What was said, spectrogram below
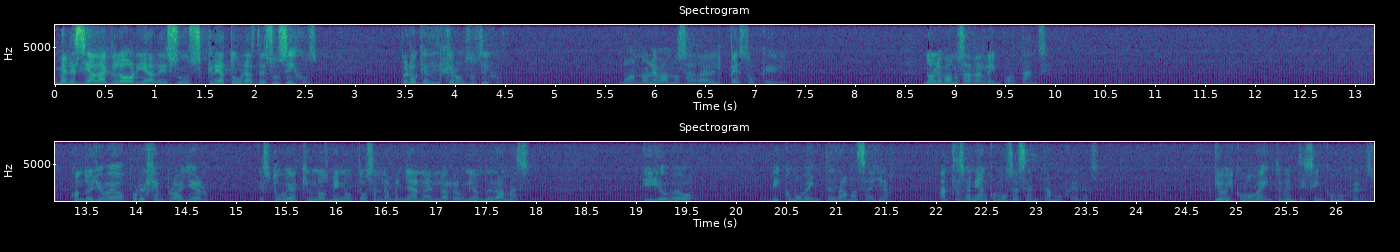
merecía la gloria de sus criaturas, de sus hijos. Pero ¿qué dijeron sus hijos? No, no le vamos a dar el peso que él, no le vamos a dar la importancia. Cuando yo veo, por ejemplo, ayer estuve aquí unos minutos en la mañana en la reunión de damas y yo veo, vi como 20 damas ayer. Antes venían como 60 mujeres. Yo vi como 20, 25 mujeres.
